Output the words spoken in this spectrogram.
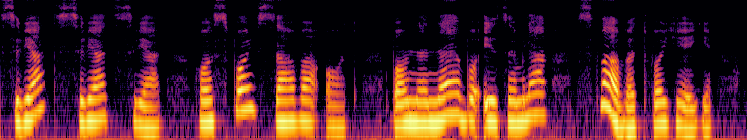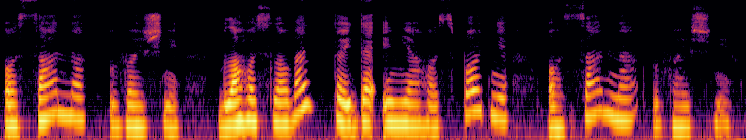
Свят, свят, свят, Господь Саваот, повне небо і земля, слави Твоєї, осанна вишні. Благословен то йде ім'я Господнє, осанна вишніх.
